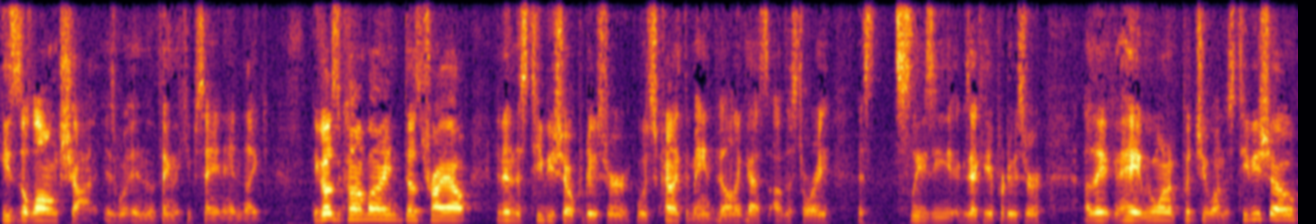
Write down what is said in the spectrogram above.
he's the long shot is what in the thing they keep saying and like he goes to combine does a tryout and then this tv show producer which is kind of like the main villain i guess of the story this sleazy executive producer uh, they hey we want to put you on this tv show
